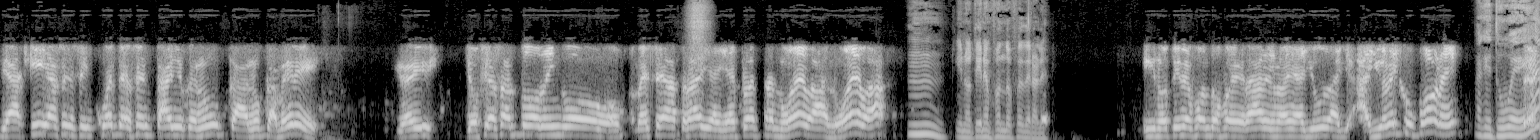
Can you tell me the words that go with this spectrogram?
de aquí hace 50, 60 años que nunca, nunca? Mire, yo, ahí- yo fui a Santo Domingo meses atrás y ahí hay plantas nuevas, nuevas. Mm. y no tienen fondos federales. y no tiene fondos federales, no hay ayuda. Ayuda y cupones. Para que tú veas.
